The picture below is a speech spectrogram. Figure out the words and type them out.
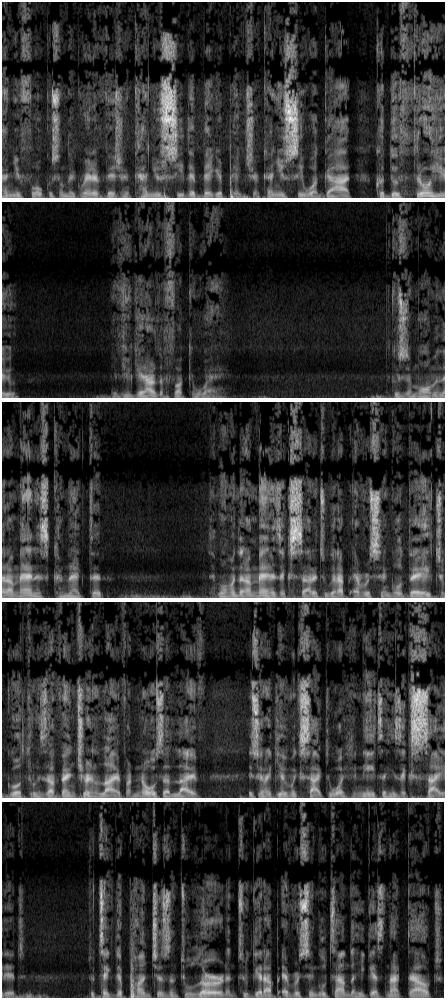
can you focus on the greater vision? Can you see the bigger picture? Can you see what God could do through you if you get out of the fucking way? Because the moment that a man is connected, the moment that a man is excited to get up every single day to go through his adventure in life and knows that life is going to give him exactly what he needs and he's excited to take the punches and to learn and to get up every single time that he gets knocked out,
